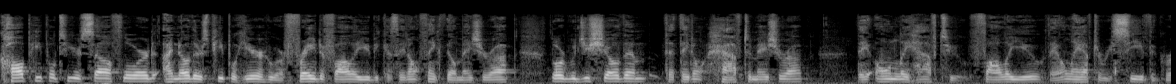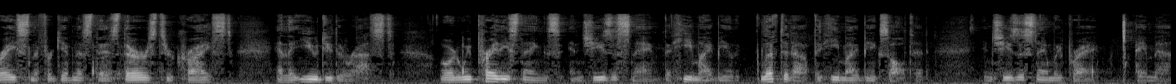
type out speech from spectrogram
Call people to yourself, Lord. I know there's people here who are afraid to follow you because they don't think they'll measure up. Lord, would you show them that they don't have to measure up? They only have to follow you. They only have to receive the grace and the forgiveness that is theirs through Christ, and that you do the rest. Lord, we pray these things in Jesus' name, that he might be lifted up, that he might be exalted. In Jesus' name we pray. Amen.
